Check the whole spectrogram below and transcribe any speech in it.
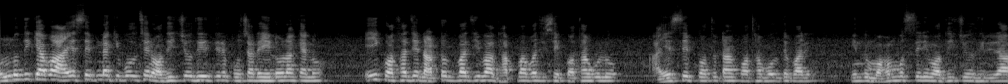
অন্যদিকে আবার আইএসএফ নাকি বলছেন অধীর চৌধুরীদের প্রচারে এলো না কেন? এই কথা যে নাটকবাজি বা ধাপ্পাবাজি, সেই কথাগুলো আইএসএফ কতটা কথা বলতে পারে? কিন্তু মোহাম্মদ সেলিম অধীর চৌধুরীরা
